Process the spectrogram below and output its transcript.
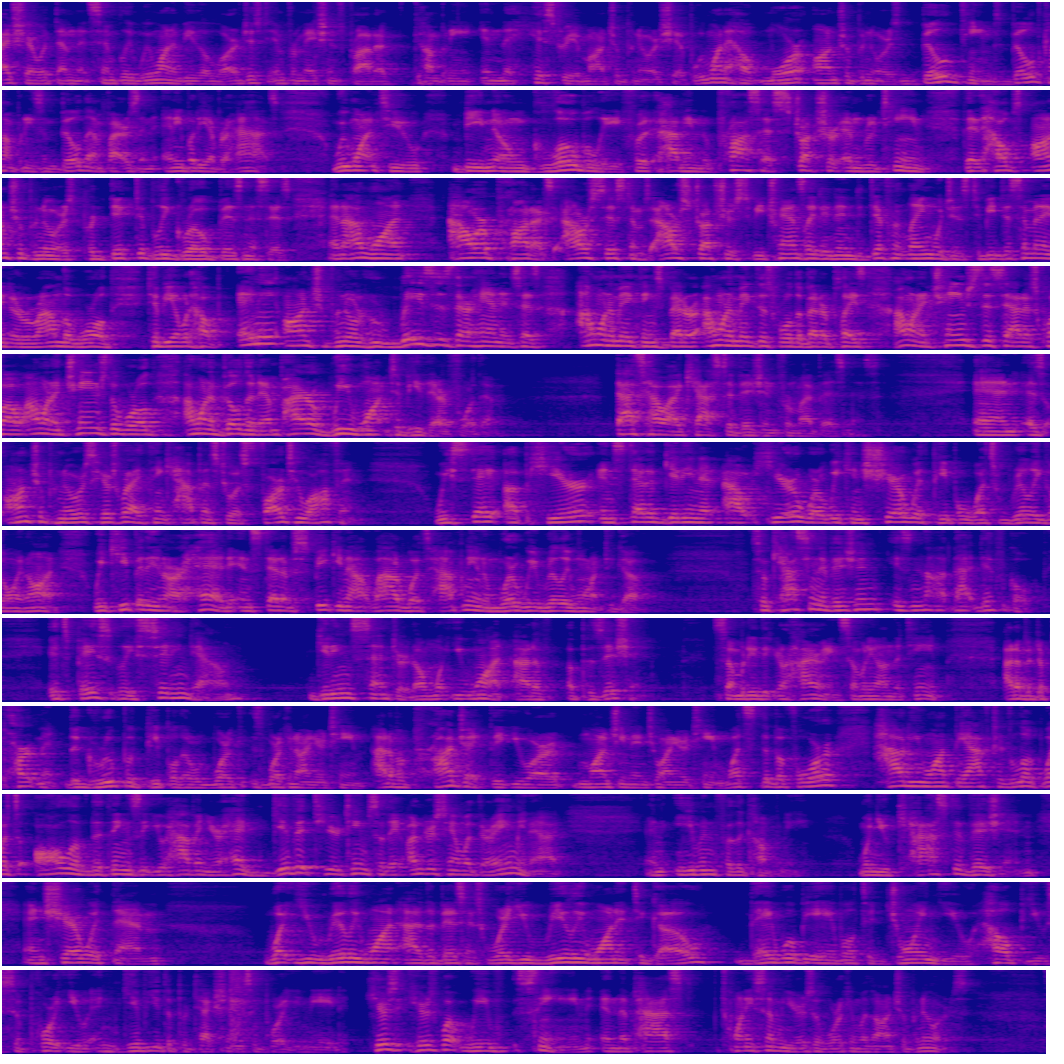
I share with them that simply we want to be the largest information product company in the history of entrepreneurship. We want to help more entrepreneurs build teams, build companies, and build empires than anybody ever has. We want to be known globally for having the process, structure, and routine that helps entrepreneurs predictably grow businesses. And I want our products, our systems, our structures to be translated into different languages, to be disseminated around the world, to be able to help any entrepreneur who raises their hand and says, I want to make things better. I want to make this world a better place. I want to change the status quo. I want to change the world. I want to build an empire. We want to be there for them. That's how I cast a vision for my business. And as entrepreneurs, here's what I think happens to us far too often we stay up here instead of getting it out here where we can share with people what's really going on. We keep it in our head instead of speaking out loud what's happening and where we really want to go. So casting a vision is not that difficult. It's basically sitting down, getting centered on what you want out of a position, somebody that you're hiring, somebody on the team out of a department, the group of people that work is working on your team, out of a project that you are launching into on your team. What's the before? How do you want the after to look? What's all of the things that you have in your head? Give it to your team so they understand what they're aiming at. And even for the company, when you cast a vision and share with them what you really want out of the business, where you really want it to go, they will be able to join you, help you, support you, and give you the protection and support you need. Here's, here's what we've seen in the past 20 some years of working with entrepreneurs.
